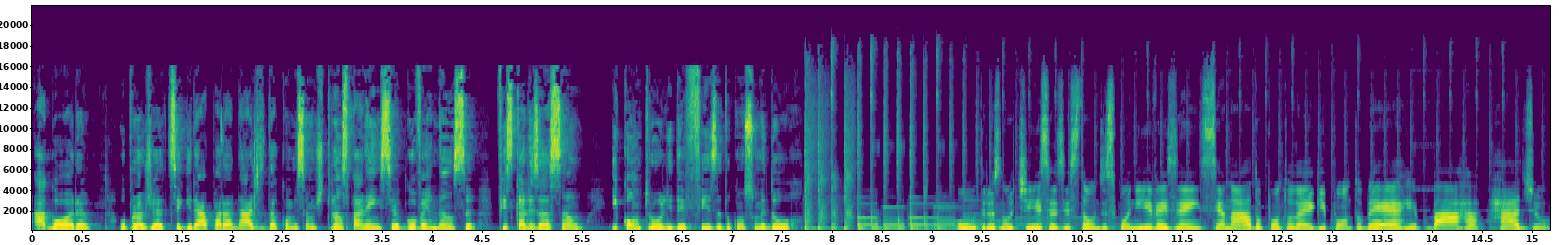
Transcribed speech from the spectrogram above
Agora, o projeto seguirá para análise da Comissão de Transparência, Governança, Fiscalização e Controle e Defesa do Consumidor. Outras notícias estão disponíveis em senado.leg.br barra rádio.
